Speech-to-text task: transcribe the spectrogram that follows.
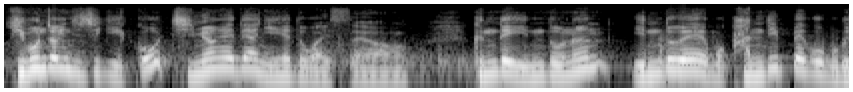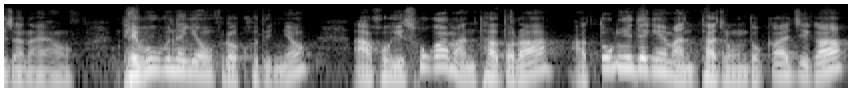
기본적인 지식이 있고 지명에 대한 이해도가 있어요. 근데 인도는 인도에 뭐 간디 빼고 모르잖아요. 대부분의 경우 그렇거든요. 아 거기 소가 많다더라. 아 똥이 되게 많다 정도까지가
